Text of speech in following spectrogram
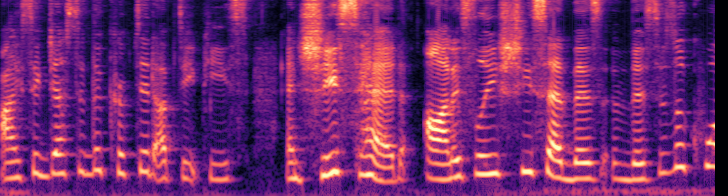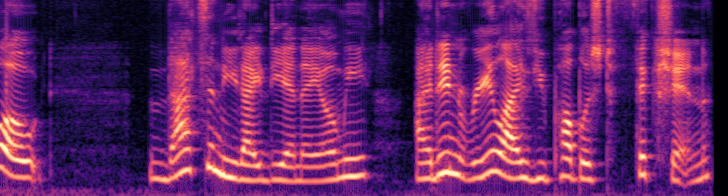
I suggested the cryptid update piece, and she said, honestly, she said this, this is a quote. That's a neat idea, Naomi. I didn't realize you published fiction.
